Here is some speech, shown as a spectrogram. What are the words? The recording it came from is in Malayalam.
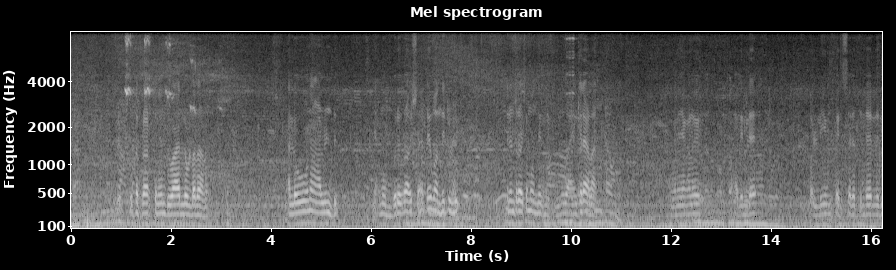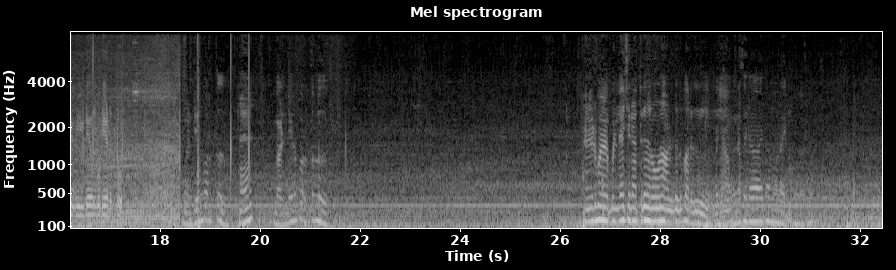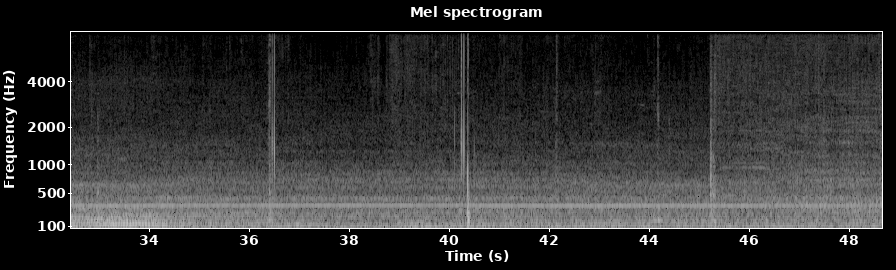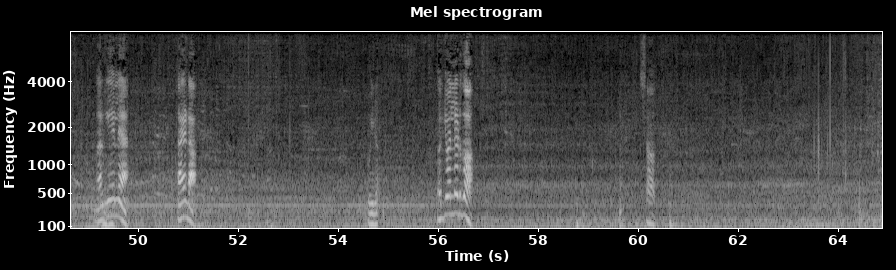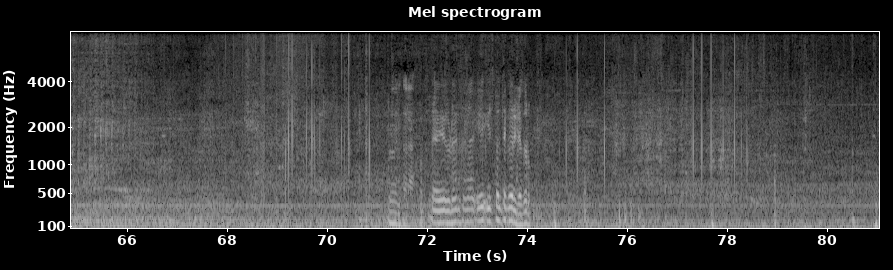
കൂട്ടപ്രാർത്ഥനയും ദ്വാരെല്ലാം ഉള്ളതാണ്. നല്ലോണം ആളുണ്ട്. ഞാൻ മുമ്പൊരു പ്രാവശ്യമായിട്ടേ വന്നിട്ടുള്ളൂ. രണ്ട് പ്രാവശ്യം വന്നിരുന്നു. ഇന്ന് ഭയങ്കര ആളാണ് അങ്ങനെ ഞങ്ങൾ അതിന്റെ പള്ളിയും പരിസരത്തിന്റെ ഒരു വീഡിയോയും കൂടി എടുത്തു. വണ്ടിയാണ് പുറത്ത്. വണ്ടിയാണ് പുറത്തുള്ളത്. വെള്ളിയാഴ്ച രാത്രി നല്ലോണം ആളുണ്ടെന്ന് പറഞ്ഞില്ലേ? സ്ഥിരമായിട്ട് താഴണ്ട പോയില്ല നോക്കി വല്ല എടുക്കോ. ഷാത്ത് ഇവിടെ ഈ സ്ഥലത്തേക്ക് കയറിയില്ല? കയറും.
